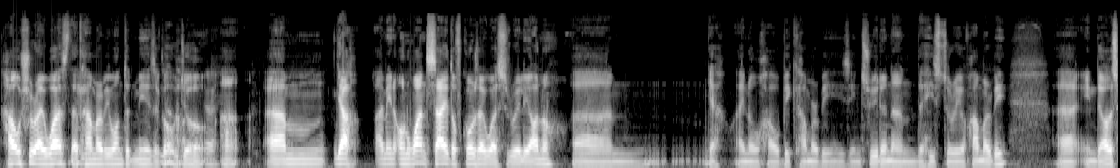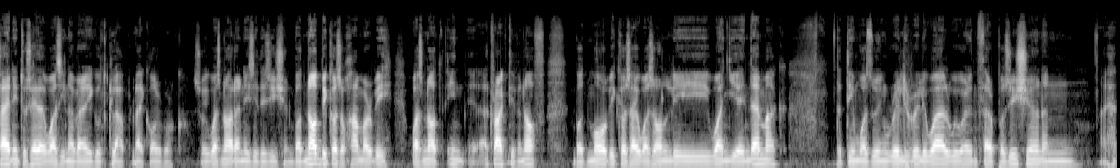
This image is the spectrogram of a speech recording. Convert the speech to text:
how sure I was that Mm. Hammarby wanted me as a coach. Yeah. or- Yeah. uh, um, yeah, I mean, on one side, of course, I was really honored. And yeah, I know how big Hammarby is in Sweden and the history of Hammarby. Uh, in the other side, I need to say that was in a very good club like Aalborg, so it was not an easy decision. But not because of Hammarby was not in, attractive enough, but more because I was only one year in Denmark. The team was doing really, really well. We were in third position, and I,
